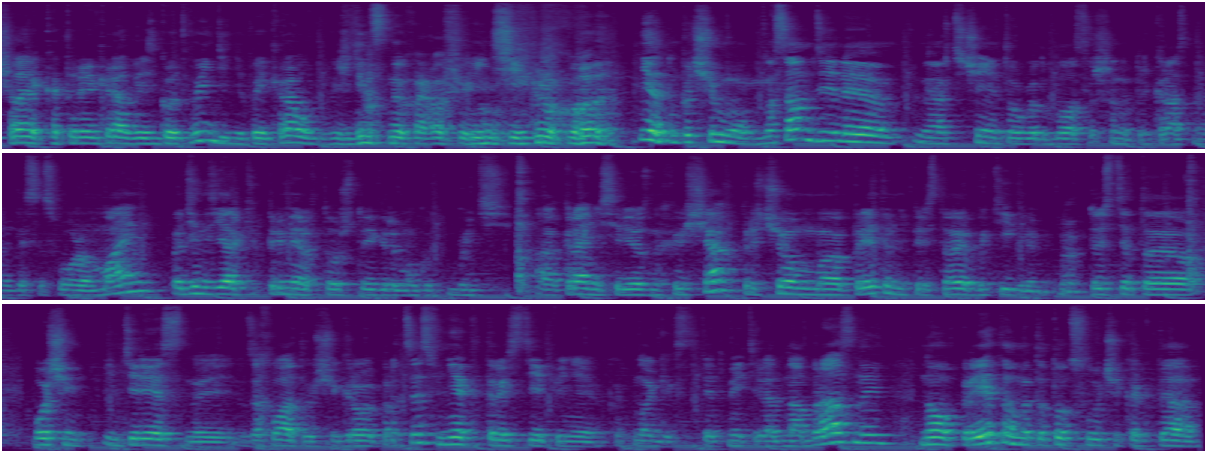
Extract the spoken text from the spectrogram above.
человек, который играл весь год в Индии, не поиграл в единственную хорошую инди-игру года. Нет, ну почему? На самом деле, э, в течение этого года была совершенно прекрасная This is War of Mine. Один из ярких примеров того, что игры могут быть о крайне серьезных вещах, причем э, при этом не переставая быть играми. Мгм. То есть это очень интересный, захватывающий игровой процесс, в некоторой степени, как многие, кстати, отметили, однообразный, но при этом это тот случай, когда,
